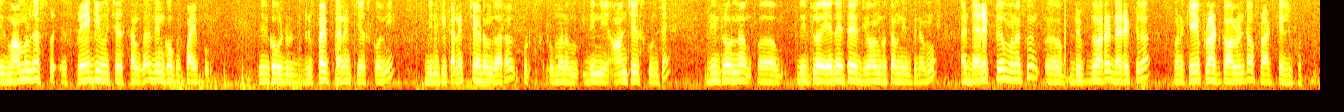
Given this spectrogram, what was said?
ఇది మామూలుగా స్ప్రే స్ప్రేకి యూజ్ చేస్తాం కదా దీనికి ఒక పైపు దీనికి ఒక డ్రిప్ పైప్ కనెక్ట్ చేసుకొని దీనికి కనెక్ట్ చేయడం ద్వారా ఇప్పుడు మనం దీన్ని ఆన్ చేసుకుంటే దీంట్లో ఉన్న దీంట్లో ఏదైతే జీవామృతం నింపినామో అది డైరెక్ట్గా మనకు డ్రిప్ ద్వారా డైరెక్ట్గా మనకి ఏ ఫ్లాట్ కావాలంటే ఆ ఫ్లాట్కి వెళ్ళిపోతుంది.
